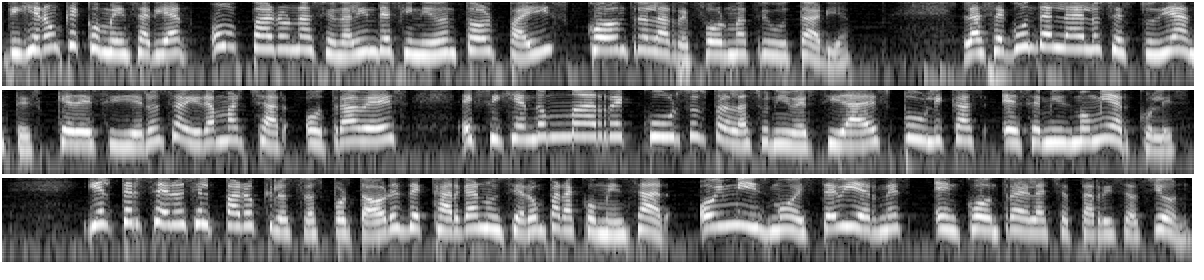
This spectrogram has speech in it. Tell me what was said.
Dijeron que comenzarían un paro nacional indefinido en todo el país contra la reforma tributaria. La segunda es la de los estudiantes, que decidieron salir a marchar otra vez exigiendo más recursos para las universidades públicas ese mismo miércoles. Y el tercero es el paro que los transportadores de carga anunciaron para comenzar hoy mismo, este viernes, en contra de la chatarrización.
